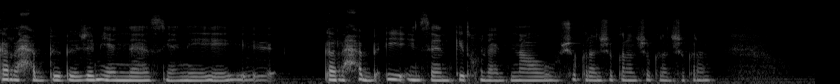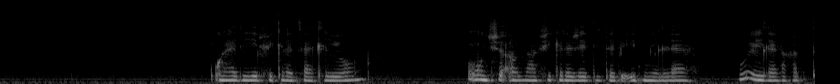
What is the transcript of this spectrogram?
كنرحب بجميع الناس يعني كنرحب بأي إنسان كيدخل عندنا وشكرا شكرا شكرا شكرا. وهذه هي الفكرة تاعت اليوم وإن شاء الله فكرة جديدة بإذن الله وإلى الغد.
